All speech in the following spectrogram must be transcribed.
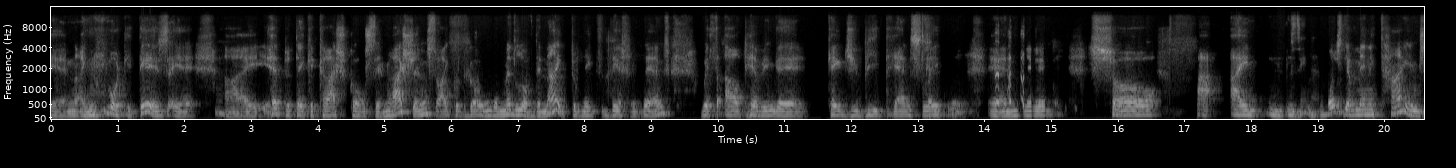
and I know what it is. Uh, mm-hmm. I had to take a crash course in Russian, so I could go in the middle of the night to meet dissidents without having a KGB translator. and uh, so I, I was there many times.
